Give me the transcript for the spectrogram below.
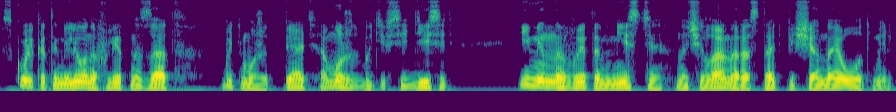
Сколько-то миллионов лет назад, быть может пять, а может быть и все десять, именно в этом месте начала нарастать песчаная отмель.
